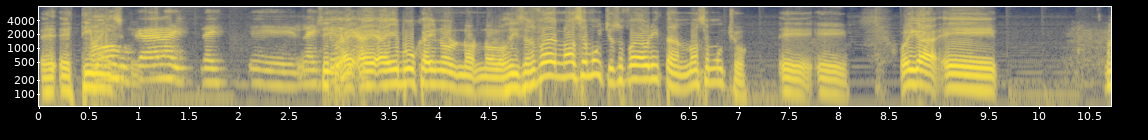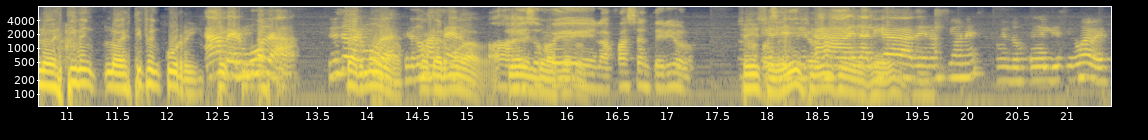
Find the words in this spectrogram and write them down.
eh, Steven. Vamos a buscar la, eh, la, historia. Sí, ahí, busca y nos no, no lo dice. Eso fue no hace mucho, eso fue ahorita, no hace mucho. Eh, eh, oiga, eh, lo de Steven, lo de Stephen Curry. Ah, Bermuda. Bermuda, Bermuda, Bermuda. Ah, eso fue la fase anterior. Sí, sí, sí, en la Liga de Naciones, en el, 19.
